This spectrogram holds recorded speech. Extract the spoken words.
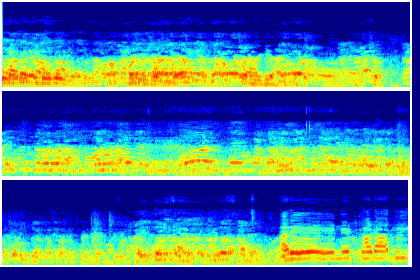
प्रॉपर व्हिडिओ आहे प्रॉपर व्हिडिओ आहे अरे हे नेट काढा आधी.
